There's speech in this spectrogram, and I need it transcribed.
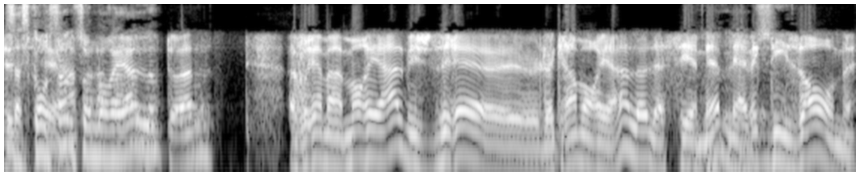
ça se concentre sur Montréal. Vraiment, Montréal, mais je dirais le Grand Montréal, la CMM, mais avec des zones.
